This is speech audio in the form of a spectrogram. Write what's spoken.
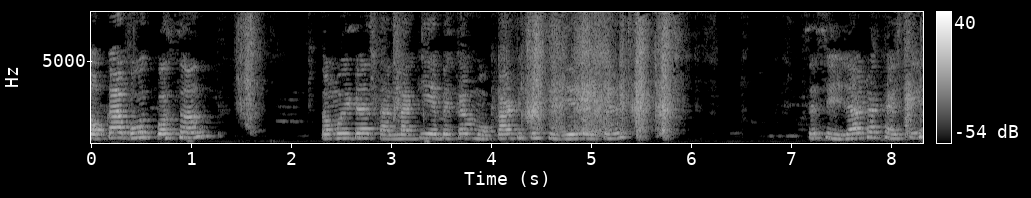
ମକା ବହୁତ ପସନ୍ଦ ତ ମୁଇଁ ଏଇଟା ତାର ଲାଗି ଏବେକା ମକା ଟିକେ ସିଝେଇ ନେଇଛେ ସେ ସିଝାଟା ଖାଇସି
